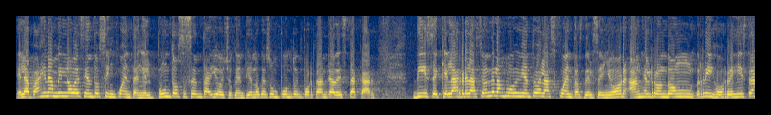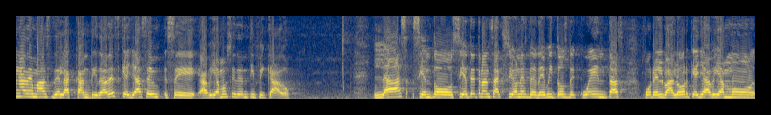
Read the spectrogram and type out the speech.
En la página 1950, en el punto 68, que entiendo que es un punto importante a destacar, dice que la relación de los movimientos de las cuentas del señor Ángel Rondón Rijo registran además de las cantidades que ya se, habíamos identificado. Las 107 transacciones de débitos de cuentas por el valor que ya habíamos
